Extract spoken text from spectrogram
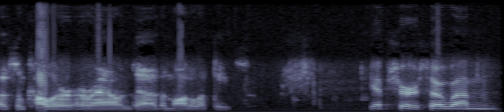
of some color around uh, the model updates. Yep, sure. So, um,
